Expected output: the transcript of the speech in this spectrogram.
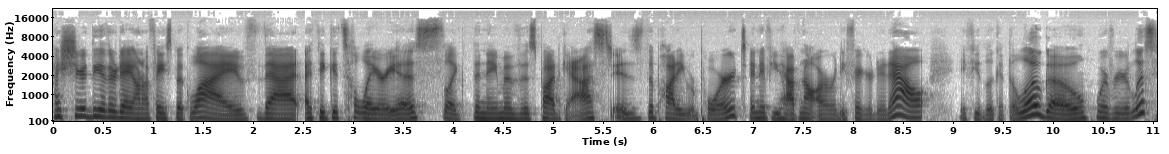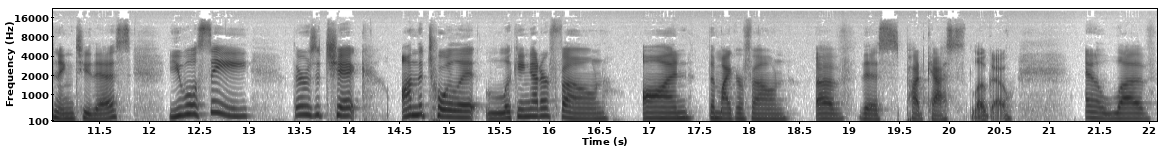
I shared the other day on a Facebook Live that I think it's hilarious. Like, the name of this podcast is The Poddy Report. And if you have not already figured it out, if you look at the logo, wherever you're listening to this, you will see there's a chick on the toilet looking at her phone on the microphone of this podcast logo. And I love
